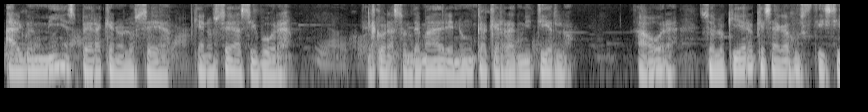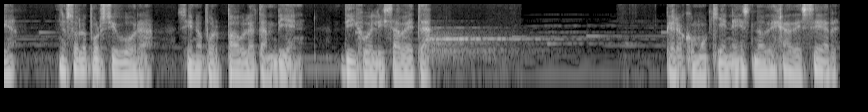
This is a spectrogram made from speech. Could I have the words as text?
algo en mí espera que no lo sea, que no sea Sibora. El corazón de madre nunca querrá admitirlo. Ahora solo quiero que se haga justicia, no solo por Sibora, sino por Paula también, dijo Elisabetta. Pero como quien es no deja de ser,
